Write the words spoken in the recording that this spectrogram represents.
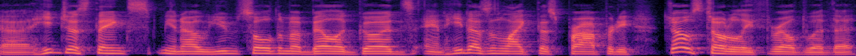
Uh, he just thinks, you know, you sold him a bill of goods and he doesn't like this property. Joe's totally thrilled with it,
